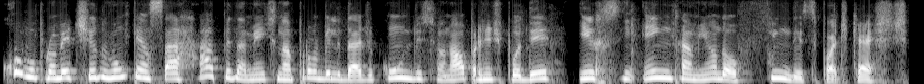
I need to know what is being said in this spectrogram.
Como prometido, vamos pensar rapidamente na probabilidade condicional para a gente poder ir se encaminhando ao fim desse podcast.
